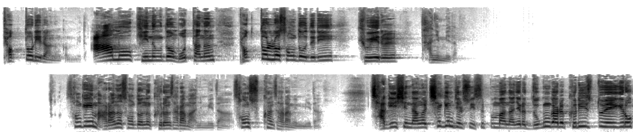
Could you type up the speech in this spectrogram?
벽돌이라는 겁니다. 아무 기능도 못하는 벽돌로 성도들이 교회를 다닙니다. 성경이 말하는 성도는 그런 사람 아닙니다. 성숙한 사람입니다. 자기 신앙을 책임질 수 있을 뿐만 아니라 누군가를 그리스도에게로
